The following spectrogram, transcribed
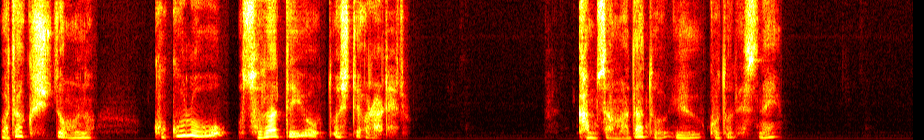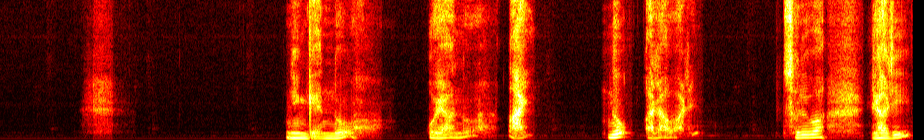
私どもの心を育てようとしておられる。神様だということですね。人間の親の愛の現れそれはやはり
